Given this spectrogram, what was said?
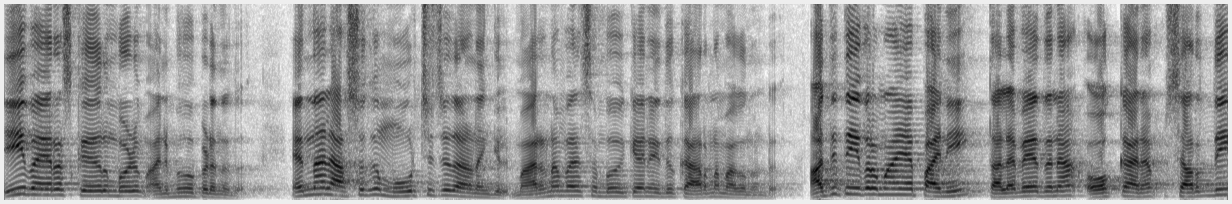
ഈ വൈറസ് കയറുമ്പോഴും അനുഭവപ്പെടുന്നത്. എന്നാൽ അസുഖം മൂർച്ഛിച്ചതാണെങ്കിൽ മരണം വരെ സംഭവിക്കാൻ ഇത് കാരണമാകുന്നുണ്ട്. അതിതീവ്രമായ പനി തലവേദന ഓക്കാനം ഛർദി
